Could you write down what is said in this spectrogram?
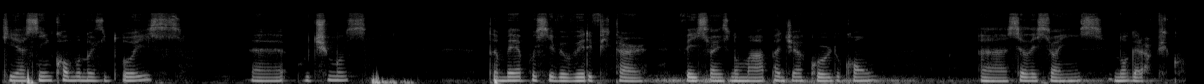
que assim como nos dois é, últimos também é possível verificar feições no mapa de acordo com as seleções no gráfico.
